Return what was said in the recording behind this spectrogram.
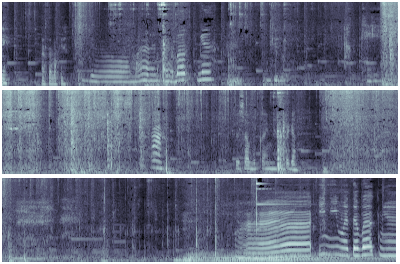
Nih, martabaknya. Yo, martabaknya. Oke. Ah. Susah bukanya. Pegang. Wah, ini martabaknya.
